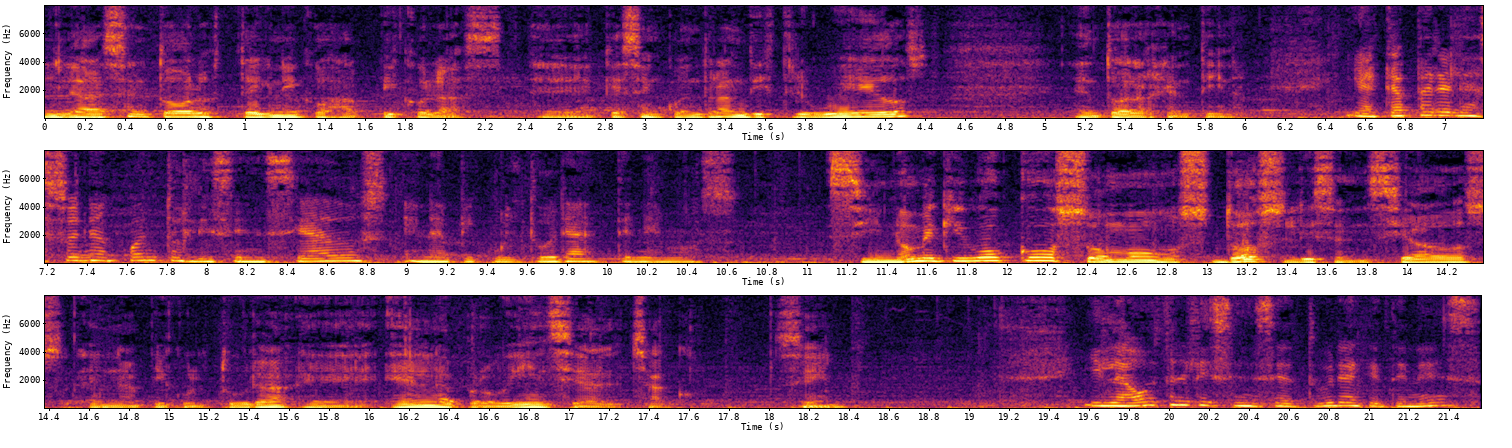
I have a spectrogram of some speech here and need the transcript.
y la hacen todos los técnicos apícolas eh, que se encuentran distribuidos en toda la Argentina. Y acá para la zona, ¿cuántos licenciados en apicultura tenemos? Si no me equivoco, somos dos licenciados en apicultura eh, en la provincia del Chaco. ¿sí? ¿Y la otra licenciatura que tenés?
